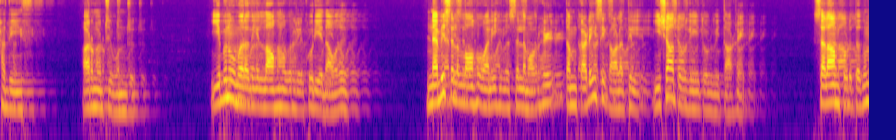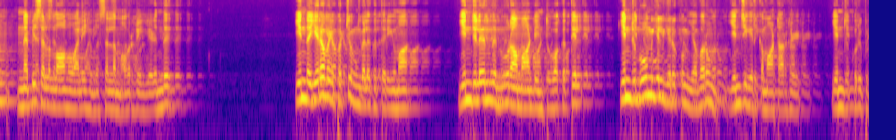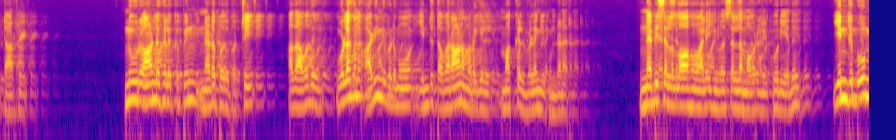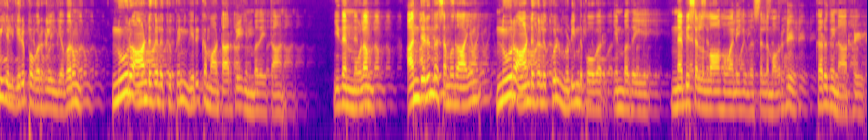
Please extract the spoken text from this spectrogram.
ஹதீஸ் அறுநூற்றி ஒன்று. இபனு உமர் அலி அல்லாஹும் அவர்கள் கூறியதாவது நபி ஸல்லல்லாஹு அலிஹி வசல்லம் அவர்கள் தம் கடைசி காலத்தில் இஷா தொழுகையை தொழுவித்தார்கள். சலாம் கொடுத்ததும் நபி ஸல்லல்லாஹு அலிஹி வசல்லம் அவர்கள் எழுந்து இந்த இரவை பற்றி உங்களுக்கு தெரியுமா? இன்றிலிருந்து நூறாம் ஆண்டின் துவக்கத்தில் இன்று பூமியில் இருக்கும் எவரும் எஞ்சி இருக்க மாட்டார்கள் என்று குறிப்பிட்டார்கள். நூறு ஆண்டுகளுக்கு பின் நடப்பது பற்றி அதாவது உலகம் அழிந்து விடுமோ என்று தவறான முறையில் மக்கள் விளங்கிக் கொண்டனர். நபி ஸல்லல்லாஹு அலைஹி அவர்கள் கூறியது இன்று பூமியில் இருப்பவர்களில் எவரும் நூறு ஆண்டுகளுக்கு பின் இருக்க மாட்டார்கள் என்பதைத்தான். இதன் மூலம் அன்றிருந்த சமுதாயம் நூறு ஆண்டுகளுக்குள் முடிந்து போவர் என்பதையே நபி ஸல்லல்லாஹு அலைஹி வஸல்லம் அவர்கள் கருதினார்கள்.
